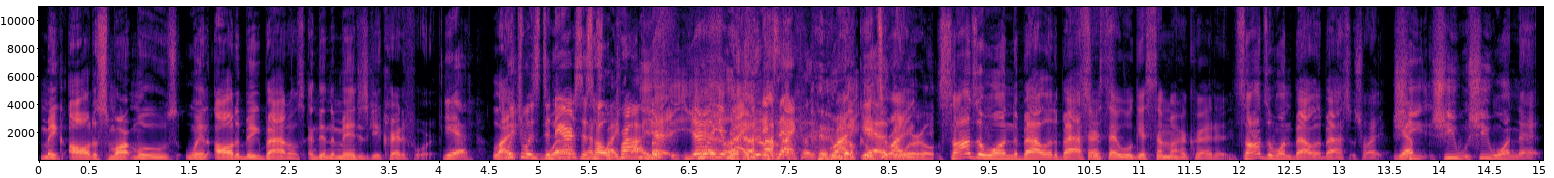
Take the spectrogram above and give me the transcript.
make all the smart moves, win all the big battles, and then the men just get credit for it. Yeah. Like- Which was Daenerys' that's whole like problem. life. Yeah, yeah. Well, you're right. Exactly. Right, Yeah. to the right. world. Sansa won the Battle of the Bastards. Cersei will get some of her credit. Sansa won Battle of the Bastards, right? Yep. She she she won that.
